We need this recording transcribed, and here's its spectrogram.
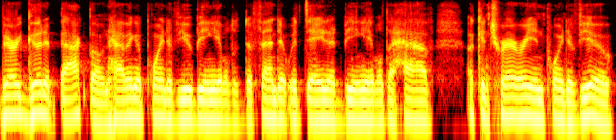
Very good at backbone, having a point of view, being able to defend it with data, being able to have a contrarian point of view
